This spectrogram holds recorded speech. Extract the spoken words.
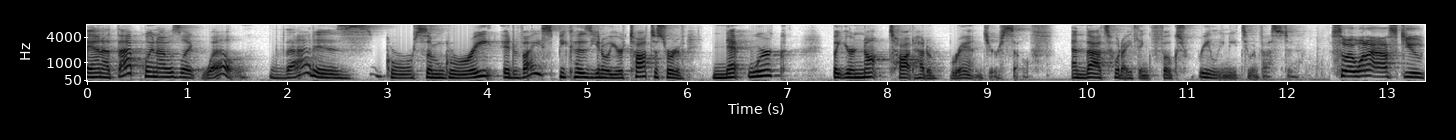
And at that point, I was like, well, that is gr- some great advice because, you know, you're taught to sort of network, but you're not taught how to brand yourself. And that's what I think folks really need to invest in. So I want to ask you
